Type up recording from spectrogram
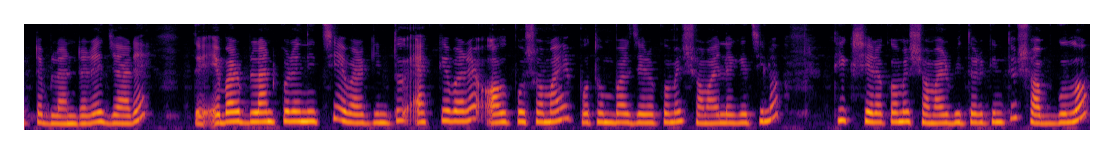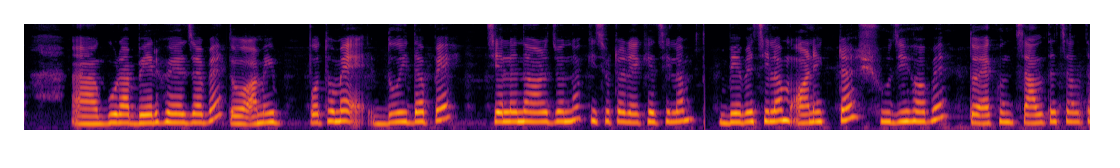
একটা ব্লান্ডারে জারে। তো এবার ব্লান্ড করে নিচ্ছি। এবার কিন্তু একেবারে অল্প সময়ে প্রথমবার যেরকমের সময় লেগেছিল, ঠিক সেরকমের সময়ের ভিতরে কিন্তু সবগুলো গুঁড়া বের হয়ে যাবে। তো আমি প্রথমে দুই ধাপে চেলে নেওয়ার জন্য কিছুটা রেখেছিলাম। ভেবেছিলাম অনেকটা সুজি হবে, তো এখন চালতে চালতে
